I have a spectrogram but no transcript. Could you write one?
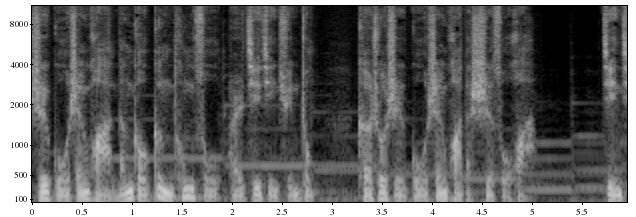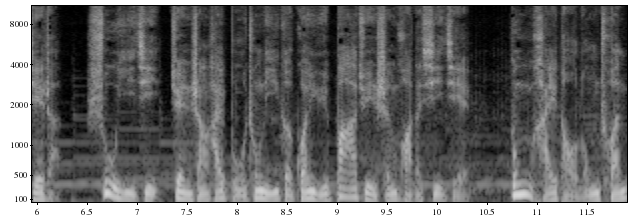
使古神话能够更通俗而接近群众，可说是古神话的世俗化。紧接着，《数亿记》卷上还补充了一个关于八骏神话的细节：东海岛龙川，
